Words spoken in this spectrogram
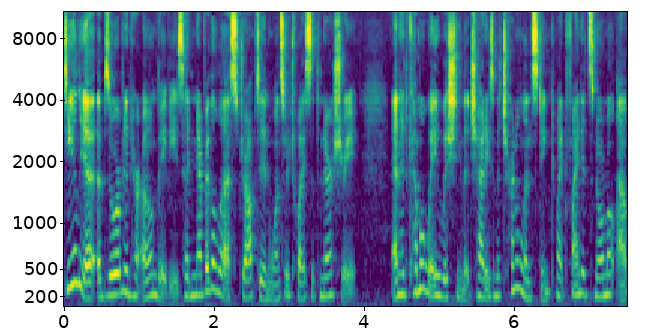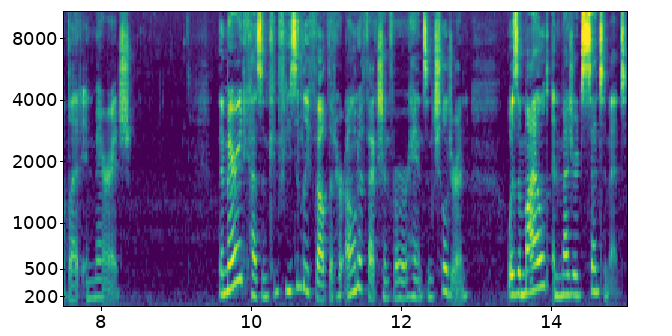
Delia, absorbed in her own babies, had nevertheless dropped in once or twice at the nursery, and had come away wishing that Chatty's maternal instinct might find its normal outlet in marriage. The married cousin confusedly felt that her own affection for her handsome children was a mild and measured sentiment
